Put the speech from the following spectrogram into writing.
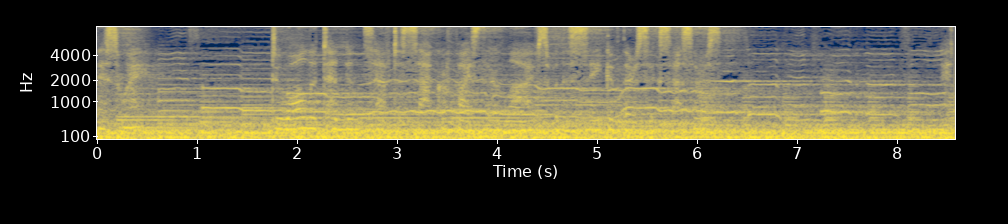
This way? Do all attendants have to sacrifice their lives for the sake of their successors? It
